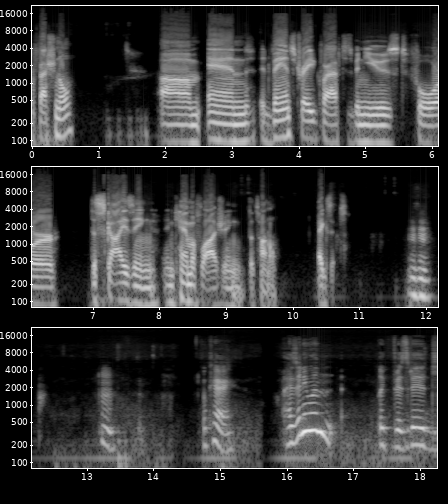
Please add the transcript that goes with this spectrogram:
professional, um, and advanced tradecraft has been used for disguising and camouflaging the tunnel exit. Mm-hmm. Okay. Has anyone, like, visited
